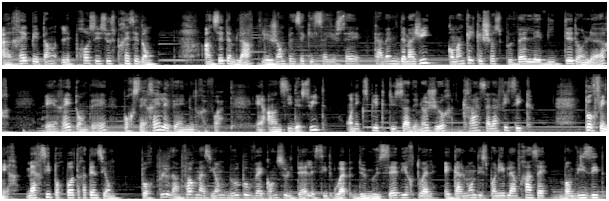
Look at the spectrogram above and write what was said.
en répétant le processus précédent. En ce temps-là, les gens pensaient qu'il s'agissait quand même de magie, comment quelque chose pouvait léviter dans l'air et retomber pour se relever une autre fois. Et ainsi de suite, on explique tout ça de nos jours grâce à la physique. Pour finir, merci pour votre attention. Pour plus d'informations, vous pouvez consulter le site web du musée virtuel, également disponible en français. Bonne visite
